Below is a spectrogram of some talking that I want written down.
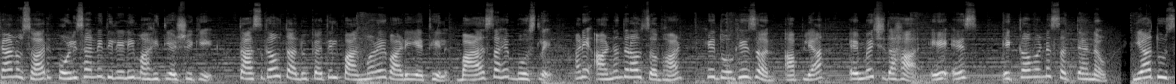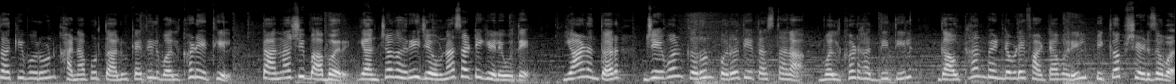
त्यानुसार पोलिसांनी दिलेली माहिती अशी की तासगाव तालुक्यातील पानमळेवाडी येथील बाळासाहेब भोसले आणि आनंदराव चव्हाण हे दोघे जण आपल्या एम एच दहा ए एस एकावन्न सत्त्याण्णव या दुचाकीवरून खानापूर तालुक्यातील वलखड येथील तानाजी बाबर यांच्या घरी जेवणासाठी गेले होते. यानंतर जेवण करून परत येत असताना वलखड हद्दीतील गावठाण भेंडवडे फाट्यावरील पिकअप शेडजवळ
